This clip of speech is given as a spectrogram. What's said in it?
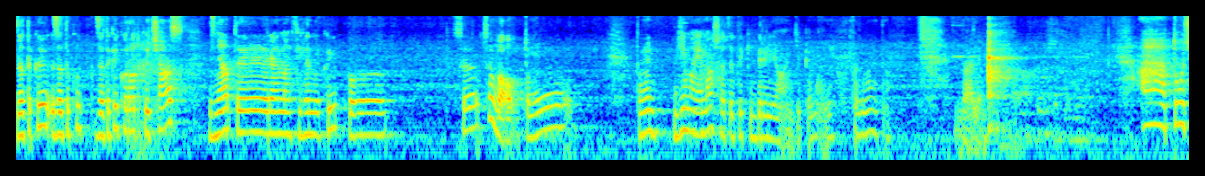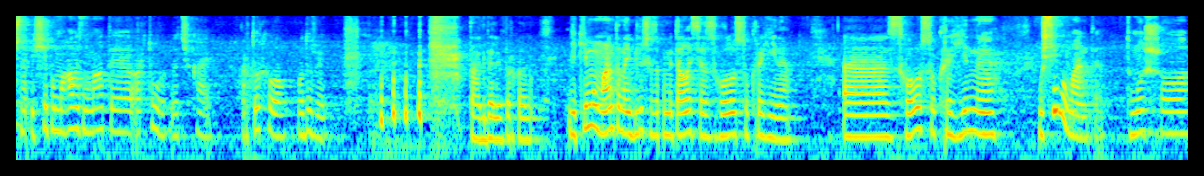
за такий, за таку, за такий короткий час зняти реально офігенний кліп е, це, це вау. Тому, тому Діма і Маша це такі брильянтики мої. Розумієте? Далі. А, точно, і ще допомагав знімати Артур. Зачекай. Артур Хеллоу, одужуй. так, далі переходимо. Які моменти найбільше запам'яталися з голосу країни? Е, з голосу країни усі моменти. Тому що,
